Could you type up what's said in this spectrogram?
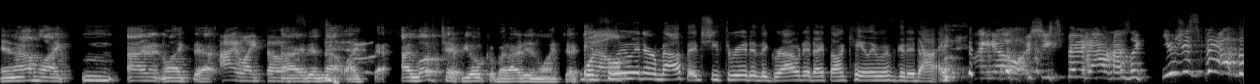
and I'm like, mm, I didn't like that. I like those. I did not like that. I love tapioca, but I didn't like that. It Well- flew in her mouth and she threw it to the ground, and I thought Kaley was gonna die. I know. She spit it out, and I was like, "You just spit out the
